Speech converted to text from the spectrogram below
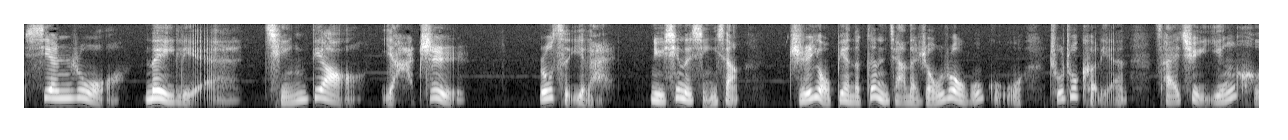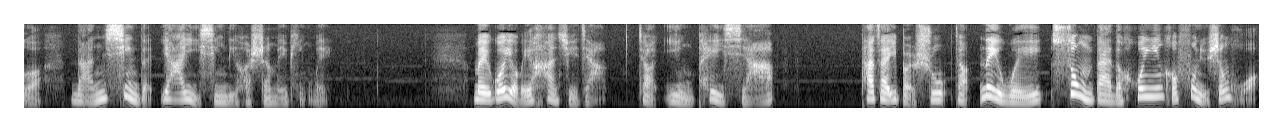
纤弱、内敛、情调、雅致。如此一来，女性的形象只有变得更加的柔弱无骨、楚楚可怜，才去迎合男性的压抑心理和审美品味。美国有位汉学家叫尹佩霞，他在一本书叫《内为宋代的婚姻和妇女生活》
